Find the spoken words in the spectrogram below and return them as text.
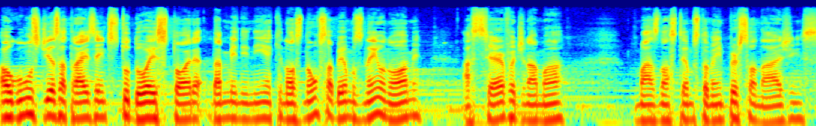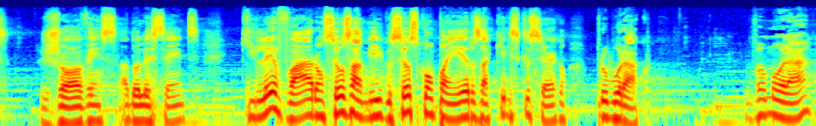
Alguns dias atrás a gente estudou a história da menininha que nós não sabemos nem o nome, a serva de Namã, mas nós temos também personagens jovens, adolescentes, que levaram seus amigos, seus companheiros, aqueles que o cercam, para o buraco. Vamos orar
